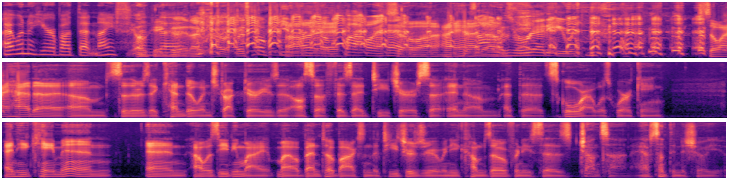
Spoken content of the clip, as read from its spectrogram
I want to hear about that knife. Okay, and, uh, good. I, I was hoping you were going Okay. to plow ahead. so uh, i had 'cause I um, was ready with so I had a um, so there was a kendo instructor. He was a, also a phys ed teacher. So and um, at the school where I was working, and he came in and I was eating my my bento box in the teacher's room, and he comes over and he says, "John-san, I have something to show you."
